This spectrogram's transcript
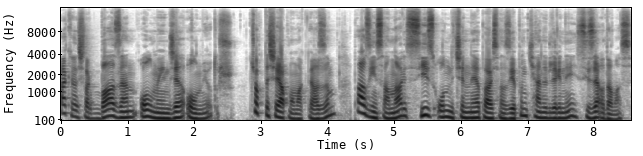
Arkadaşlar bazen olmayınca olmuyordur. Çok da şey yapmamak lazım. Bazı insanlar siz onun için ne yaparsanız yapın kendilerini size adamaz.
